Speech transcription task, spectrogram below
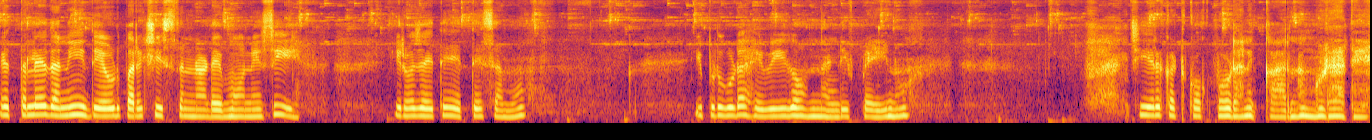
ఎత్తలేదని దేవుడు పరీక్షిస్తున్నాడేమో అనేసి ఈరోజు అయితే ఎత్తేసాము. ఇప్పుడు కూడా హెవీగా ఉందండి పెయిన్. చీర కట్టుకోకపోవడానికి కారణం కూడా అదే.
